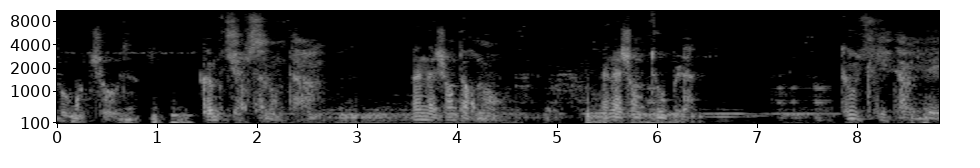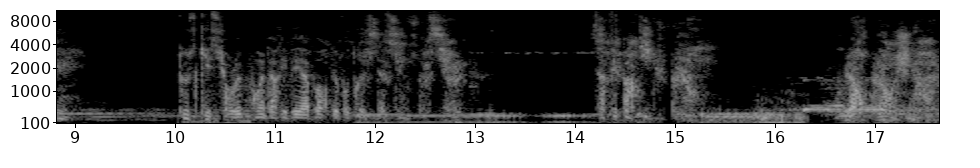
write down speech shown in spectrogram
beaucoup de choses. Comme sur Samantha. Un agent dormant. Un agent double. Tout ce qui est arrivé, tout ce qui est sur le point d'arriver à bord de votre station spatiale, ça fait partie du plan. Leur plan général,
